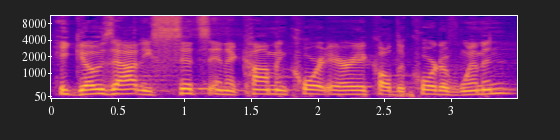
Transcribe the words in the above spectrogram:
He goes out and he sits in a common court area called the Court of Women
